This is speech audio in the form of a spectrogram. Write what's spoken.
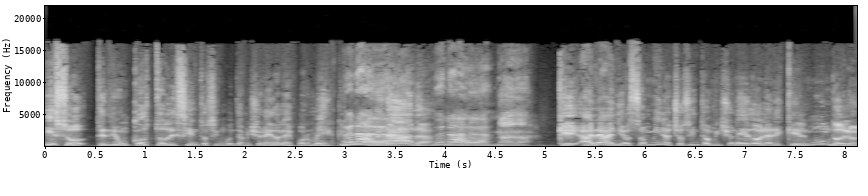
Eso tendría un costo de 150 millones de dólares por mes. que- No es nada. No es nada. No es nada. Nada. Que al año son 1.800 millones de dólares que el mundo, lo,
